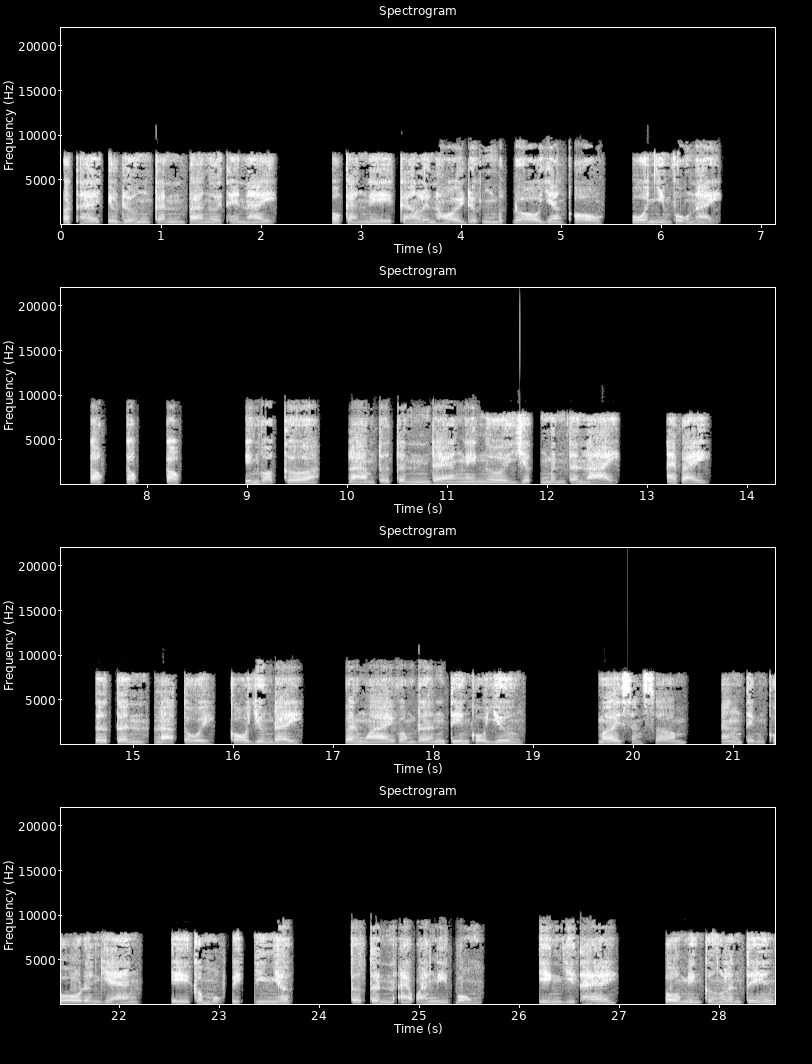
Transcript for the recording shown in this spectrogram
có thể chịu đựng cảnh ba người thế này. Cô càng nghĩ càng lĩnh hội được mức độ gian khổ của nhiệm vụ này. Cốc, cốc, cốc. Tiếng gõ cửa làm tử tình đang ngay người giật mình tỉnh lại. Ai vậy? Tử tình là tôi, cổ dương đây. Bên ngoài vọng đến tiếng cổ dương. Mới sáng sớm, hắn tìm cô đơn giản, chỉ có một việc duy nhất. Tử tình ai oán nghĩ bụng. Chuyện gì thế? Cô miệng cưỡng lên tiếng.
